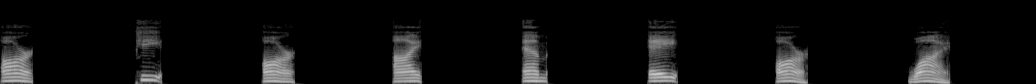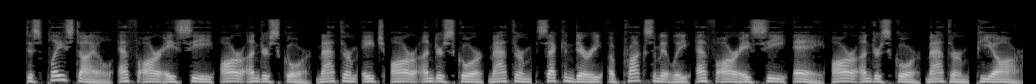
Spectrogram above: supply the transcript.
r p r i m a r y Display style frac r underscore mathrm h r underscore mathrm secondary approximately frac a r underscore mathrm pr.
